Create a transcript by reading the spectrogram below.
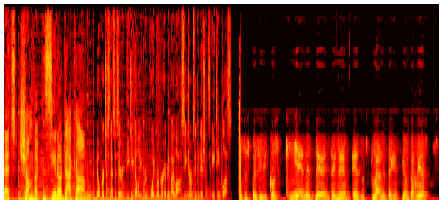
That's chumbacasino.com. No purchase necessary. VGW Group. Void were prohibited by law. See terms and conditions. 18 plus. específicos quiénes deben tener esos planes de gestión de riesgos.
